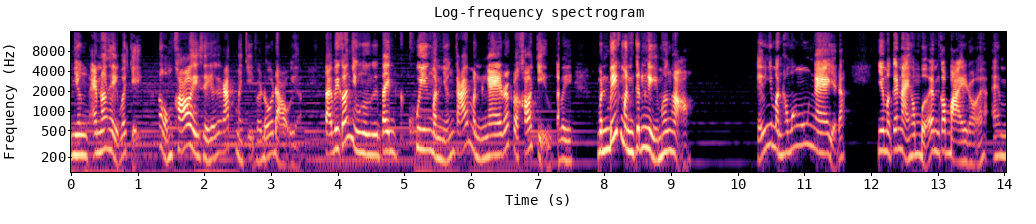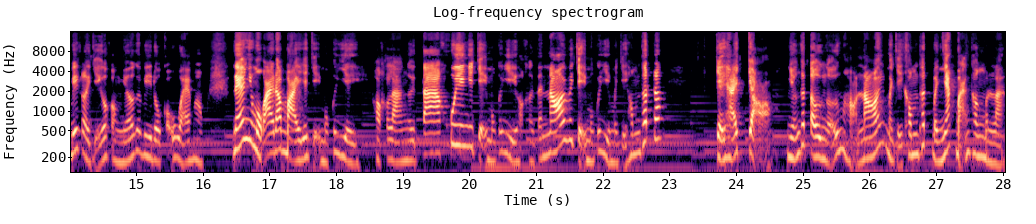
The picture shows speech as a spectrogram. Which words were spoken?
Nhưng em nói thiệt với chị nó cũng khó thì cái cách mà chị phải đối đầu vậy tại vì có nhiều người người ta khuyên mình những cái mình nghe rất là khó chịu. Tại vì mình biết mình kinh nghiệm hơn họ. Kiểu như mình không có muốn nghe vậy đó nhưng mà cái này hôm bữa em có bày rồi, em biết là chị có còn nhớ cái video cũ của em không? Nếu như một ai đó bày cho chị một cái gì, hoặc là người ta khuyên cho chị một cái gì, hoặc người ta nói với chị một cái gì mà chị không thích đó chị hãy chọn những cái từ ngữ mà họ nói mà chị không thích và nhắc bản thân mình là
